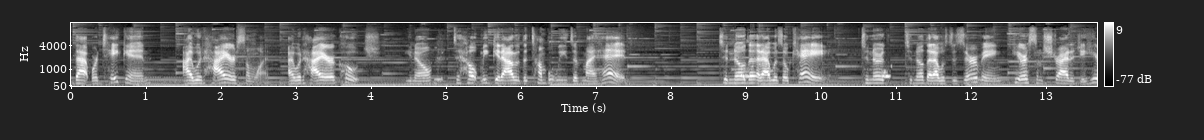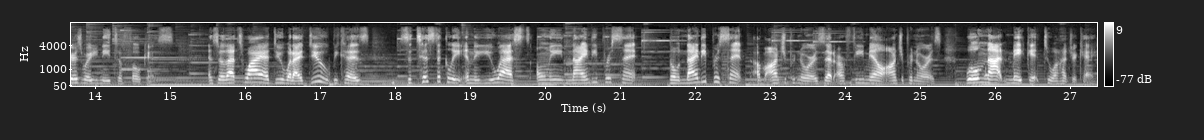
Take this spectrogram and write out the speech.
that were taken, I would hire someone. I would hire a coach, you know, to help me get out of the tumbleweeds of my head, to know that I was okay, to know to know that I was deserving, here's some strategy. Here's where you need to focus. And so that's why I do what I do because statistically in the US, only 90%, though 90% of entrepreneurs that are female entrepreneurs will not make it to 100K.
